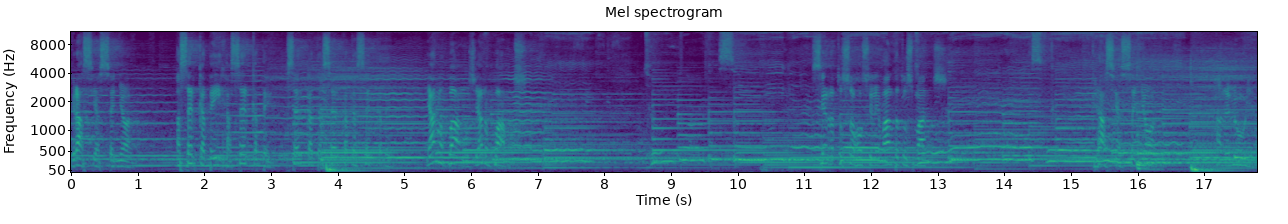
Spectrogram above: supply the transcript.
Gracias, Señor. Acércate, hija, acércate, acércate, acércate, acércate. Ya nos vamos, ya nos vamos. Cierra tus ojos y levanta tus manos. Gracias, Señor. Aleluya.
